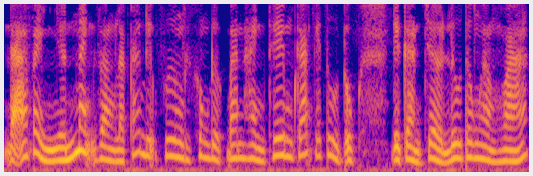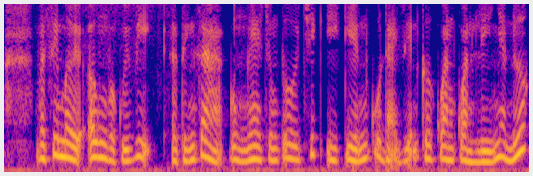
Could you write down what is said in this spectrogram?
đã phải nhấn mạnh rằng là các địa phương thì không được ban hành thêm các cái thủ tục để cản trở lưu thông hàng hóa. Và xin mời ông và quý vị à, thính giả cùng nghe chúng tôi trích ý kiến của đại diện cơ quan quản lý nhà nước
